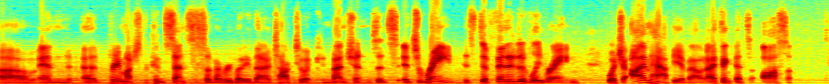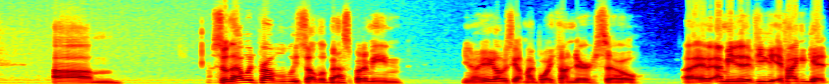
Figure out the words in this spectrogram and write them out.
uh, and uh, pretty much the consensus of everybody that I talked to at conventions, it's it's Rain. It's definitively Rain, which I'm happy about. I think that's awesome. Um, so that would probably sell the best. But I mean, you know, you always got my boy Thunder. So uh, I, I mean, if you if I could get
